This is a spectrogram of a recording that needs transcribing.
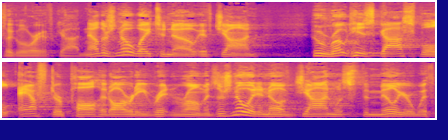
the glory of God. Now, there's no way to know if John, who wrote his gospel after Paul had already written Romans, there's no way to know if John was familiar with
